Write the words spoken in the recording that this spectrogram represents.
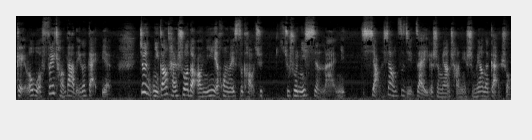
给了我非常大的一个改变。就你刚才说的啊，你也换位思考去，就说你醒来，你想象自己在一个什么样场景，什么样的感受。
